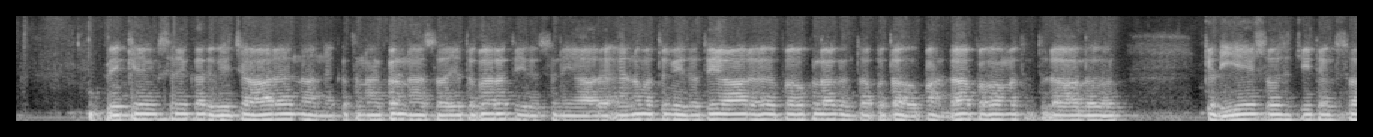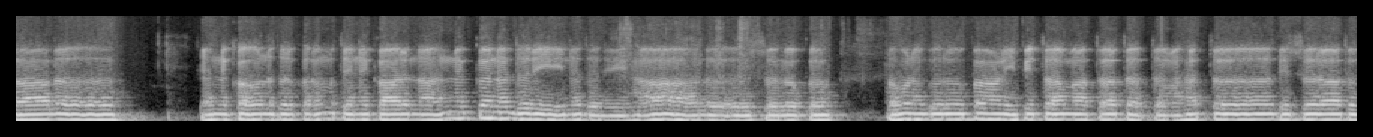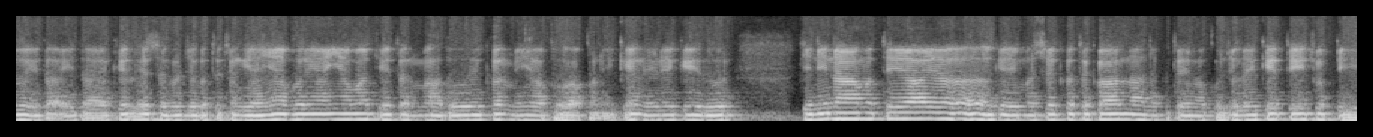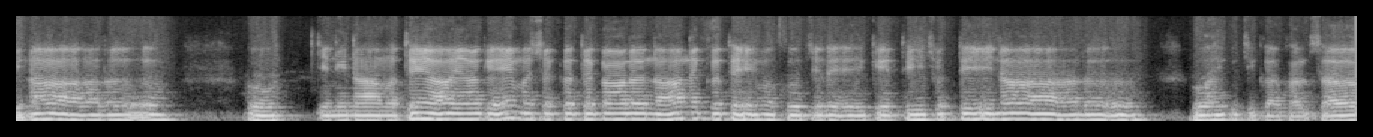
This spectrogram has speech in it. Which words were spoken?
ਵੇਖੇ ਵਿਕਸੇ ਕਰ ਵਿਚਾਰ, ਨਾਨਕ ਤਨਾ ਕਰਨਾ ਸਜਤ ਪਰ ਤੀਰ ਸੁਨਿਆਰ, ਅਨਮਤ ਵੇਦ ਤਿਆਰ। ਪਉਖ ਲਗਨ ਤਪ ਧਾਉ ਭਾਂਡਾ ਪਵ ਮਤ ਤੜਾਲ। ਘੜੀਏ ਸੋ ਸਚੀ ਟਕਸਾਲ ਜਨ ਕੋ ਨਦਰ ਕਰਮ ਤਿਨ ਕਾਰ, ਨਾਨਕ ਨਦਰੀ ਨਦਰੀ ਹਾਲ।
